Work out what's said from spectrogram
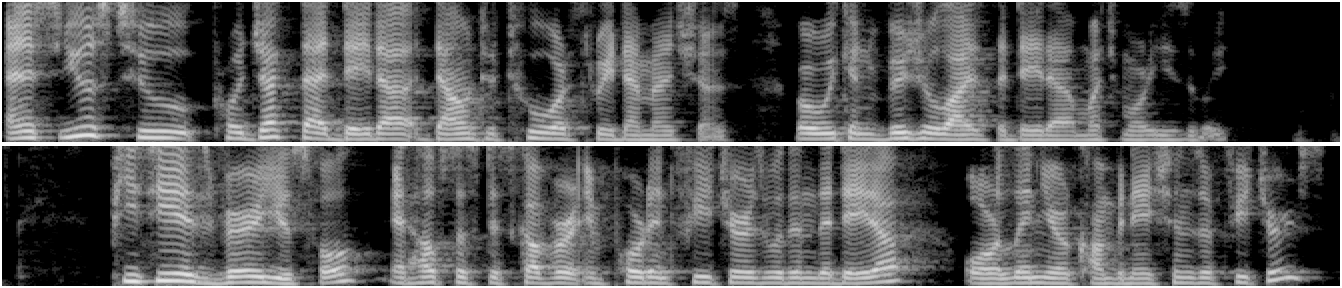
And it's used to project that data down to two or three dimensions where we can visualize the data much more easily. PCA is very useful. It helps us discover important features within the data or linear combinations of features.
